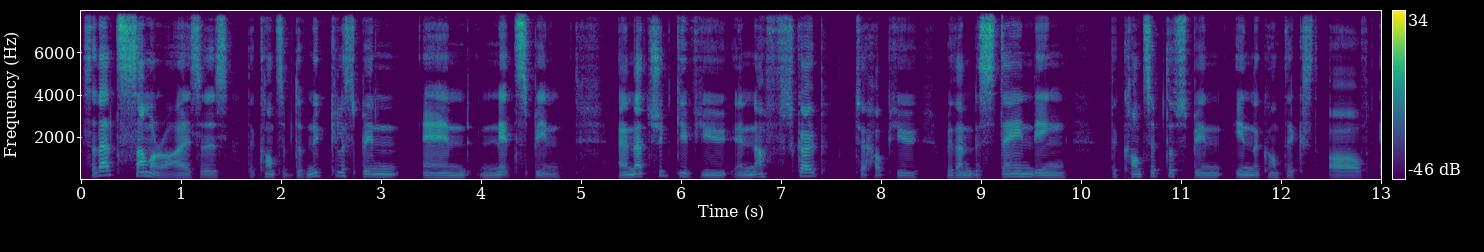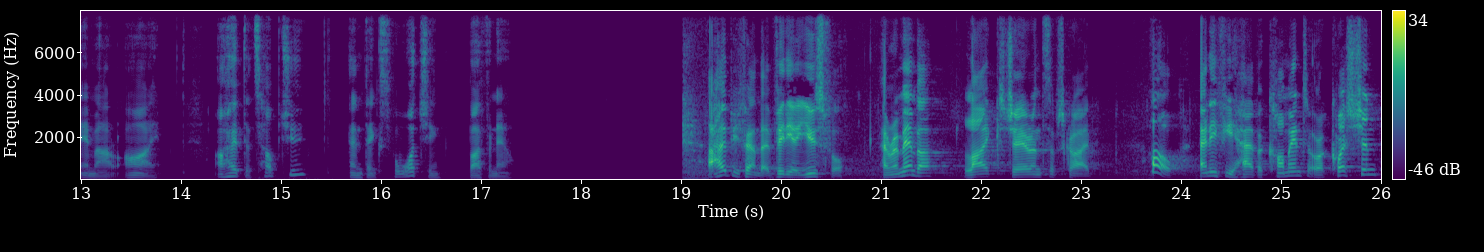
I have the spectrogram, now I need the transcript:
So that summarizes the concept of nuclear spin and net spin. And that should give you enough scope to help you with understanding the concept of spin in the context of MRI. I hope that's helped you and thanks for watching. Bye for now. I hope you found that video useful. And remember, like, share and subscribe. Oh, and if you have a comment or a question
